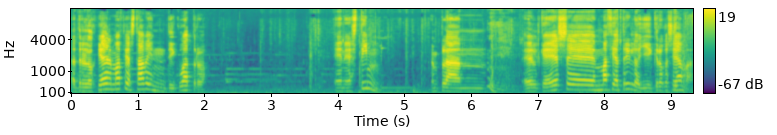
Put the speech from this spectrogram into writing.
La trilogía del Mafia está a 24. En Steam. En plan... El que es eh, Mafia Trilogy, creo que se llama.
